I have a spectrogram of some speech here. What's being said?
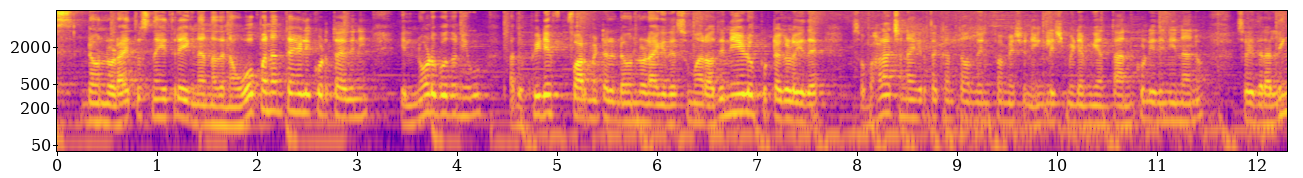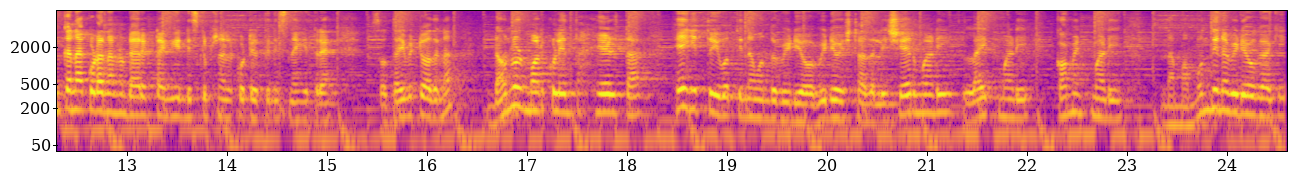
ಎಸ್, ಡೌನ್ಲೋಡ್ ಆಯಿತು ಸ್ನೇಹಿತರೆ, ಈಗ ನಾನು ಅದನ್ನು ಓಪನ್ ಅಂತ ಹೇಳಿ ಕೊಡ್ತಾ ಇದ್ದೀನಿ. ಇಲ್ಲಿ ನೋಡ್ಬೋದು ನೀವು, ಅದು ಪಿ ಡಿ ಎಫ್ ಫಾರ್ಮೆಟಲ್ಲಿ ಡೌನ್ಲೋಡ್ ಆಗಿದೆ. ಸುಮಾರು ಹದಿನೇಳು ಪುಟಗಳು ಇದೆ. ಸೊ ಬಹಳ ಚೆನ್ನಾಗಿರ್ತಕ್ಕಂಥ ಒಂದು ಇನ್ಫಾರ್ಮೇಷನ್ ಇಂಗ್ಲೀಷ್ ಮೀಡಿಯಮ್ಗೆ ಅಂತ ಅಂದ್ಕೊಂಡಿದ್ದೀನಿ ನಾನು. ಸೊ ಇದರ ಲಿಂಕನ್ನು ಕೂಡ ನಾನು ಡೈರೆಕ್ಟಾಗಿ ಡಿಸ್ಕ್ರಿಪ್ಷನಲ್ಲಿ ಕೊಟ್ಟಿರ್ತೀನಿ ಸ್ನೇಹಿತರೆ. ಸೊ ದಯವಿಟ್ಟು ಅದನ್ನು ಡೌನ್ಲೋಡ್ ಮಾಡ್ಕೊಳ್ಳಿ ಅಂತ ಹೇಳ್ತಾ ಹೇಗಿತ್ತು ಇವತ್ತಿನ ಒಂದು ವಿಡಿಯೋ ವಿಡಿಯೋ ಇಷ್ಟ ಆದಲ್ಲಿ ಶೇರ್ ಮಾಡಿ ಲೈಕ್ ಮಾಡಿ ಕಾಮೆಂಟ್ ಮಾಡಿ. ನಮ್ಮ ಮುಂದಿನ ವಿಡಿಯೋಗಾಗಿ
